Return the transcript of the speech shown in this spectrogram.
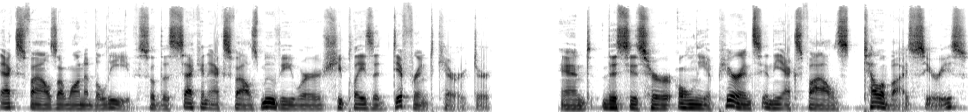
X Files I Want to Believe. So the second X Files movie where she plays a different character and this is her only appearance in the X Files televised series.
